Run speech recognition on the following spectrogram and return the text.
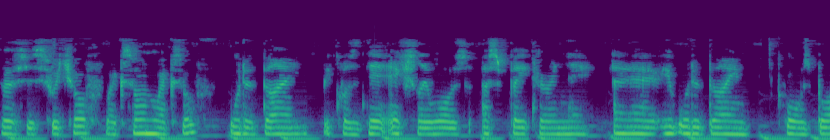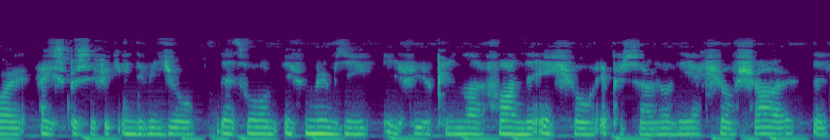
versus switch off, wax on, wax off, would have been because there actually was a speaker in there. Uh, it would have been caused by a specific individual. That's why if Mumsy, if you can uh, find the actual episode or the actual show that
